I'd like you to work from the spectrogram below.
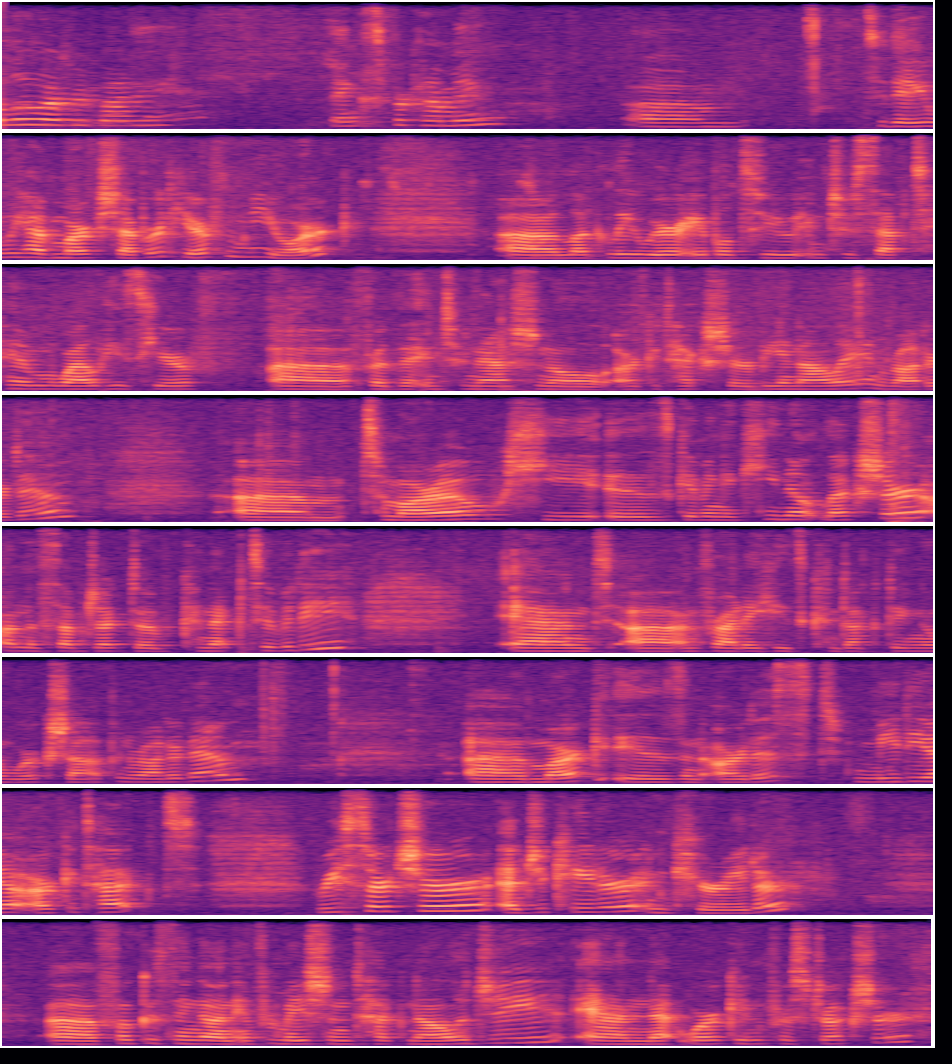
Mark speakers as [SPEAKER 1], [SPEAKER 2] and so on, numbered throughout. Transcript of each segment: [SPEAKER 1] Hello, everybody. Thanks for coming. Um, today we have Mark Shepard here from New York. Uh, luckily, we were able to intercept him while he's here uh, for the International Architecture Biennale in Rotterdam. Um, tomorrow, he is giving a keynote lecture on the subject of connectivity, and uh, on Friday, he's conducting a workshop in Rotterdam. Uh, Mark is an artist, media architect, researcher, educator, and curator, uh, focusing on information technology and network infrastructure.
